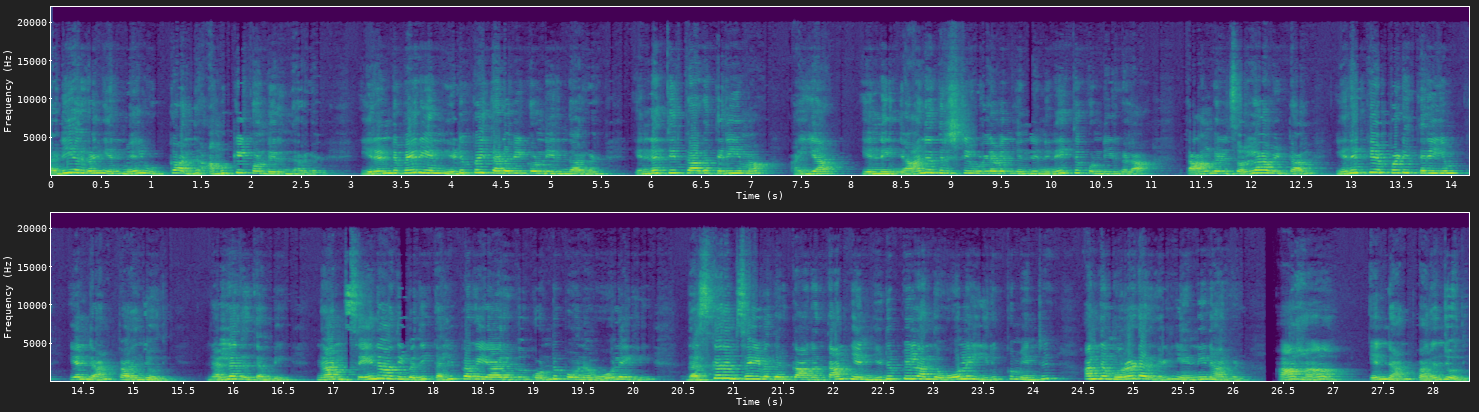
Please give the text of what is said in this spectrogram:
தடியர்கள் என் மேல் உட்கார்ந்து அமுக்கிக் கொண்டிருந்தார்கள். இரண்டு பேர் என் இடுப்பை தடவி கொண்டிருந்தார்கள். என்னத்திற்காக தெரியுமா? ஐயா என்னை ஞான திருஷ்டி உள்ளவன் என்று நினைத்து கொண்டீர்களா? தாங்கள் சொல்லாவிட்டால் எனக்கு எப்படி தெரியும்? என்றான் பரஞ்சோதி. நல்லது தம்பி நான் சேனாதிபதி கலிப்பகையாருக்கு கொண்டு போன ஓலையை தஸ்கரம் செய்வதற்காகத்தான் என் இடுப்பில் அந்த ஓலை இருக்கும் என்று அந்த முரடர்கள் எண்ணினார்கள். ஆஹா என்றான் பரஞ்சோதி.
